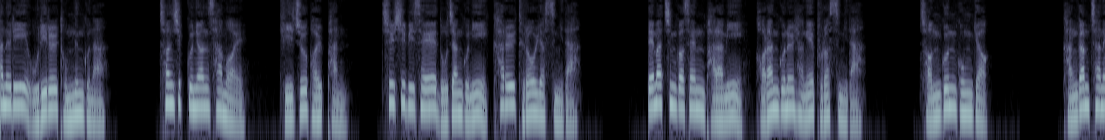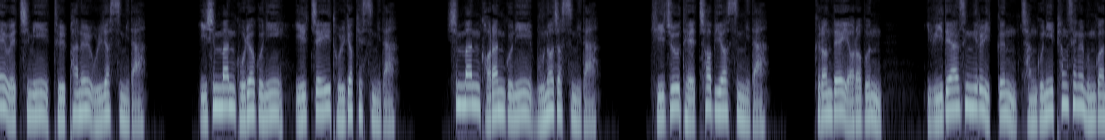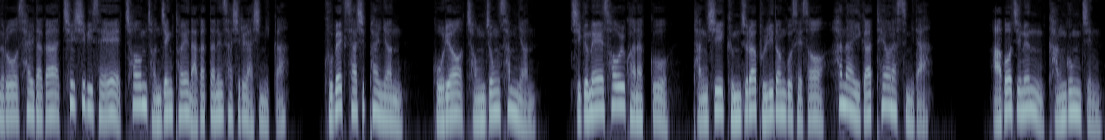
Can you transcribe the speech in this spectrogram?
하늘이 우리를 돕는구나. 1019년 3월, 귀주 벌판. 72세의 노장군이 칼을 들어 올렸습니다. 때마침 거센 바람이 거란군을 향해 불었습니다. 전군 공격. 강감찬의 외침이 들판을 울렸습니다. 20만 고려군이 일제히 돌격했습니다. 10만 거란군이 무너졌습니다. 귀주 대첩이었습니다. 그런데 여러분, 이 위대한 승리를 이끈 장군이 평생을 문관으로 살다가 72세에 처음 전쟁터에 나갔다는 사실을 아십니까? 948년 고려 정종 3년 지금의 서울 관악구 당시 금주라 불리던 곳에서 한 아이가 태어났습니다. 아버지는 강궁진,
